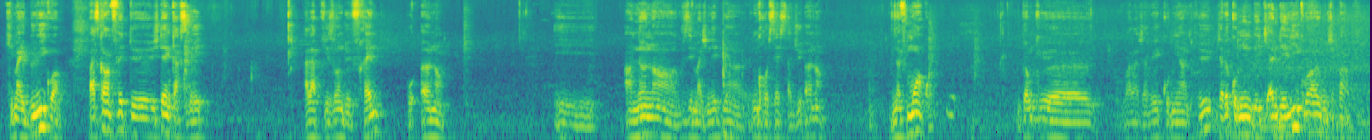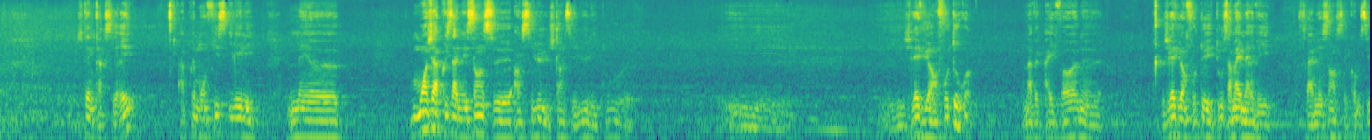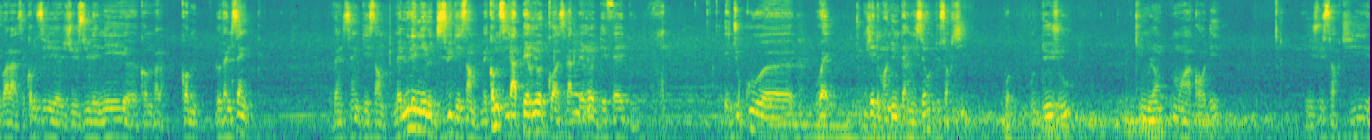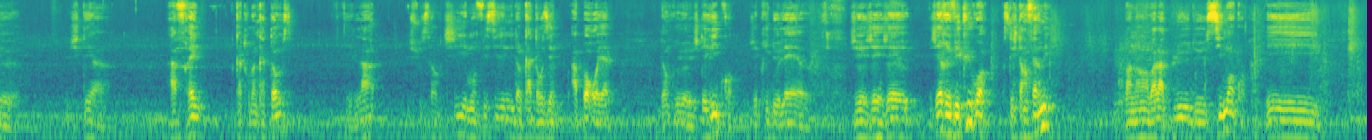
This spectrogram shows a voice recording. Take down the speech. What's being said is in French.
qui m'a ébloui, quoi. Parce qu'en fait, euh, j'étais incarcéré à la prison de Fresnes pour un an. Et en un an, vous imaginez bien, une grossesse, ça dure un an. Neuf mois, quoi. Donc, voilà, j'avais commis un truc, j'avais commis un délit, quoi, je sais pas. J'étais incarcéré. Après, mon fils, il est né. Mais euh, moi, j'ai appris sa naissance euh, en cellule. J'étais en cellule et tout. Euh, je l'ai vu en photo, quoi. On avait iPhone. je l'ai vu en photo et tout. Ça m'a émerveillé. Sa naissance, c'est comme si, voilà, c'est comme si Jésus est né, comme, voilà, comme le 25 25 décembre. Mais lui, il est né le 18 décembre. Mais comme c'est la période, quoi, c'est la mhm. période des fêtes. Et du coup, euh, ouais, j'ai demandé une permission de sortie pour, deux jours qu'ils me l'ont accordé. Et je suis sorti, euh, j'étais à, à Fresnes, 94. Et là, je suis sorti et mon fils il est né dans le 14e, à Port-Royal. Donc euh, j'étais libre, quoi. J'ai pris de l'air. j'ai j'ai revécu, quoi, parce que j'étais enfermé pendant voilà, plus de six mois. Quoi. Et,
